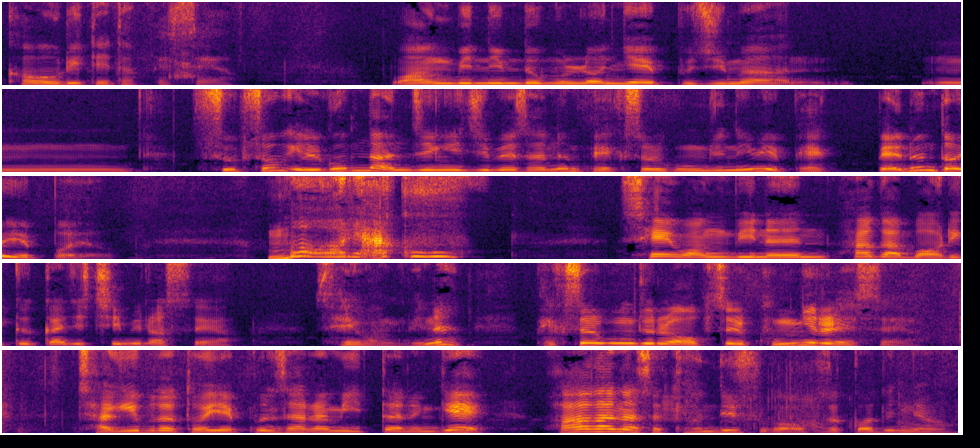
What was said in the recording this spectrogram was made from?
거울이 대답했어요. 왕비님도 물론 예쁘지만, 음, 숲속 일곱 난쟁이 집에 사는 백설공주님이 백 배는 더 예뻐요. 뭐라고? 새 왕비는 화가 머리끝까지 치밀었어요. 새 왕비는 백설공주를 없앨 궁리를 했어요. 자기보다 더 예쁜 사람이 있다는 게 화가 나서 견딜 수가 없었거든요.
